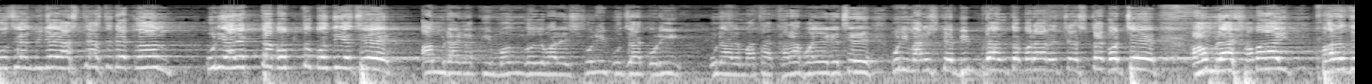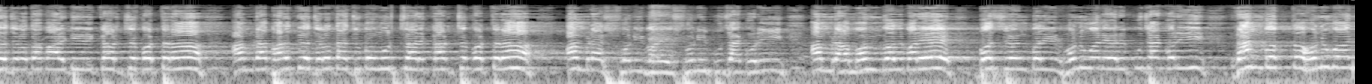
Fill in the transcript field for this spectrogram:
সোশ্যাল মিডিয়ায় আস্তে আস্তে দেখলাম উনি আরেকটা বক্তব্য দিয়েছে, আমরা নাকি মঙ্গলবারে শনি পূজা করি, উনার মাথা খারাপ হয়ে গেছে, উনি মানুষকে বিভ্রান্ত করার চেষ্টা করছে। আমরা সবাই ভারতীয় জনতা পার্টির কার্যকর্তারা, আমরা ভারতীয় জনতা যুব মোর্চার কার্যকর্তারা আমরা শনিবারে শনি পূজা করি, আমরা মঙ্গলবারে বজরংবলী হনুমানের পূজা করি। রামভক্ত হনুমান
